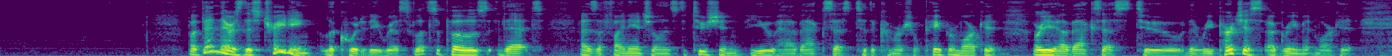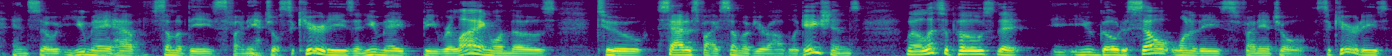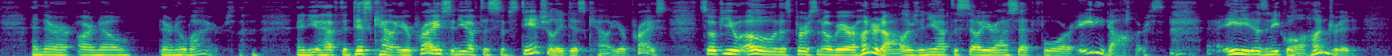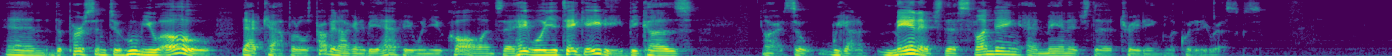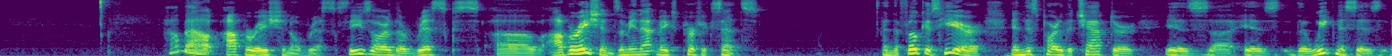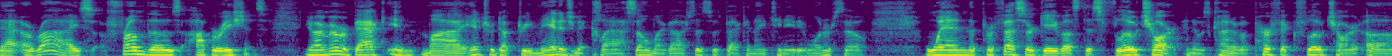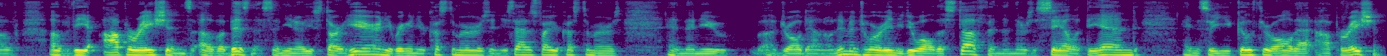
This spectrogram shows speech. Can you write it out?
But then there's this trading liquidity risk. Let's suppose that as a financial institution, you have access to the commercial paper market or you have access to the repurchase agreement market. And so you may have some of these financial securities and you may be relying on those to satisfy some of your obligations. Well, let's suppose that you go to sell one of these financial securities and there are no there are no buyers. and you have to discount your price and you have to substantially discount your price. So if you owe this person over here $100 and you have to sell your asset for $80, 80 doesn't equal 100 and the person to whom you owe that capital is probably not going to be happy when you call and say, "Hey, will you take 80 because all right, so we got to manage this funding and manage the trading liquidity risks. How about operational risks? These are the risks of operations. I mean, that makes perfect sense. And the focus here in this part of the chapter is, uh, is the weaknesses that arise from those operations. You know, I remember back in my introductory management class, oh my gosh, this was back in 1981 or so, when the professor gave us this flow chart, and it was kind of a perfect flow chart of, of the operations of a business. And, you know, you start here and you bring in your customers and you satisfy your customers, and then you uh, draw down on inventory and you do all this stuff and then there's a sale at the end and so you go through all that operation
